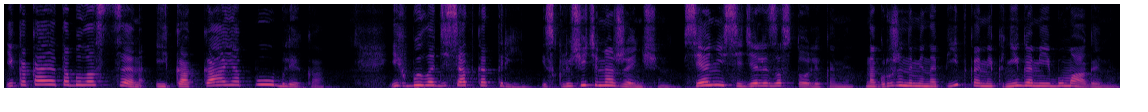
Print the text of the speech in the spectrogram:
И какая это была сцена, и какая публика! Их было десятка три, исключительно женщин. Все они сидели за столиками, нагруженными напитками, книгами и бумагами.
